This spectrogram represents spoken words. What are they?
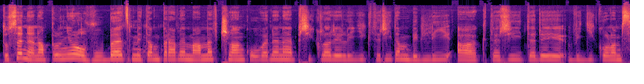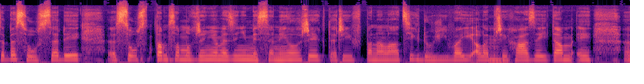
To se nenaplnilo vůbec. My tam právě máme v článku uvedené příklady lidí, kteří tam bydlí a kteří tedy vidí kolem sebe sousedy. Jsou tam samozřejmě mezi nimi seniori, kteří v panelácích dožívají, ale hmm. přicházejí tam i uh,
